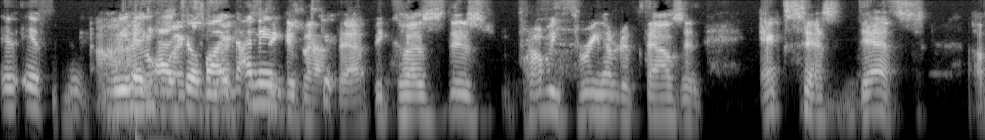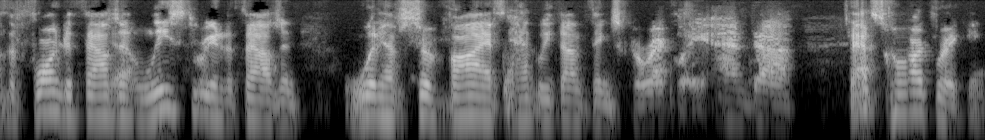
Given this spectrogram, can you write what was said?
if, if we had had Joe actually like I mean, think about that because there's probably 300,000 excess deaths of the 400,000 at least 300,000 would have survived had we done things correctly and uh, that's heartbreaking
